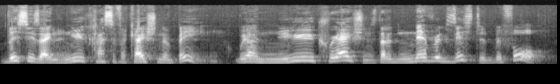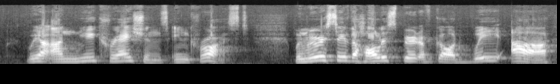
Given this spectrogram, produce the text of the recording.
this is a new classification of being. We are new creations that had never existed before. We are our new creations in Christ. When we receive the Holy Spirit of God, we are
